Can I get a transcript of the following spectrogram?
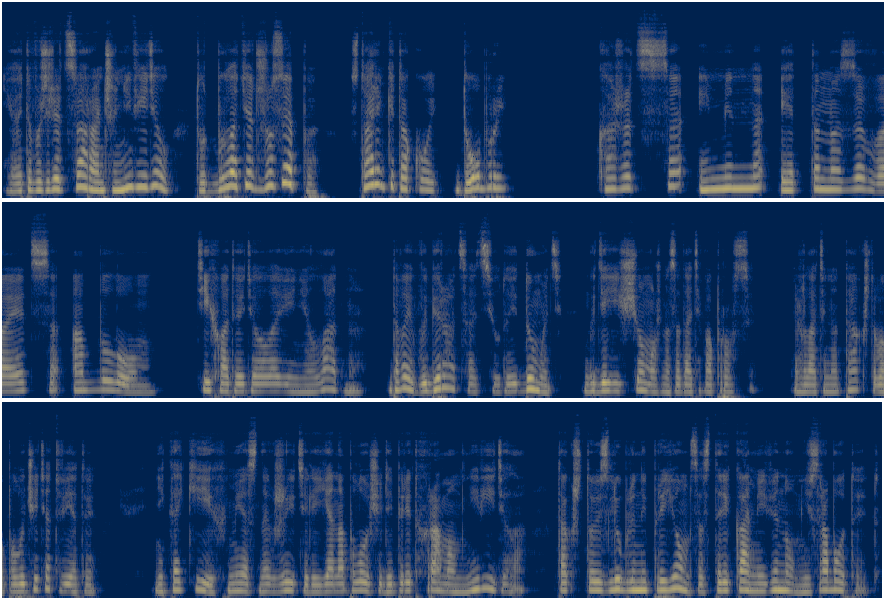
Я этого жреца раньше не видел. Тут был отец Джузеппе. Старенький такой, добрый. Кажется, именно это называется облом. Тихо ответила Лавиния. Ладно, давай выбираться отсюда и думать, где еще можно задать вопросы. Желательно так, чтобы получить ответы. Никаких местных жителей я на площади перед храмом не видела, так что излюбленный прием со стариками и вином не сработает.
